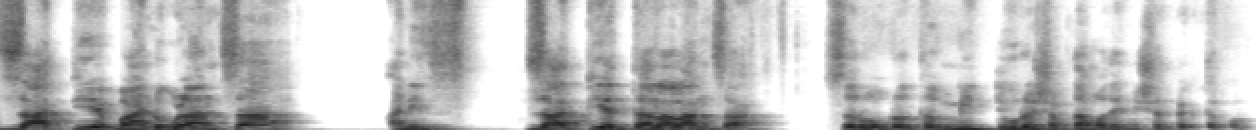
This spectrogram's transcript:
जातीय भांडवळांचा आणि जातीय दलालांचा सर्वप्रथम मी तीव्र शब्दामध्ये निषेध व्यक्त करतो.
